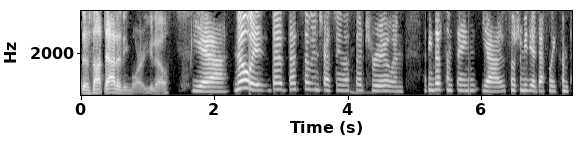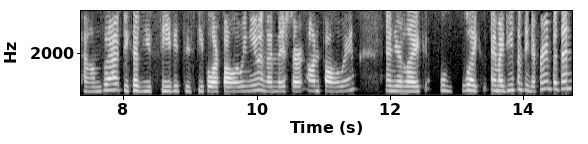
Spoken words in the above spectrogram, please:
there's not that anymore you know? Yeah. No it, that that's so interesting. That's so true. And i think that's something yeah social media definitely compounds that because you see that these people are following you and then they start unfollowing and you're like like am i doing something different? But then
